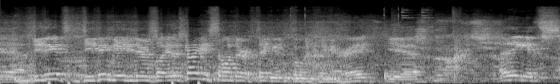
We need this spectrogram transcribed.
Yeah. Do you think it's? Do you think maybe there's like there's gotta be some other thing influencing it, right? Yeah. I think it's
